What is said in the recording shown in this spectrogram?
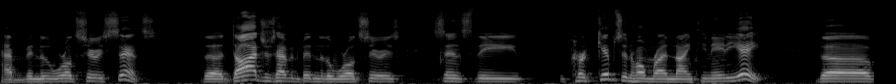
haven't been to the World Series since. The Dodgers haven't been to the World Series since the Kirk Gibson home run in 1988. The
